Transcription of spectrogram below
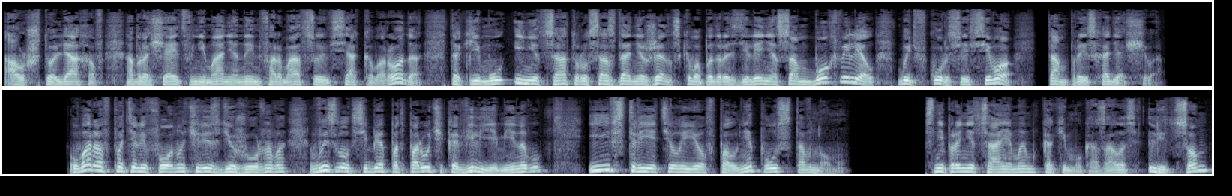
А уж что Ляхов обращает внимание на информацию всякого рода, так ему, инициатору создания женского подразделения, сам Бог велел быть в курсе всего там происходящего. Уваров по телефону через дежурного вызвал к себе подпоручика Вильяминову и встретил ее вполне по-уставному. С непроницаемым, как ему казалось, лицом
